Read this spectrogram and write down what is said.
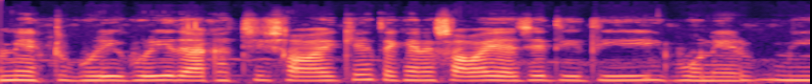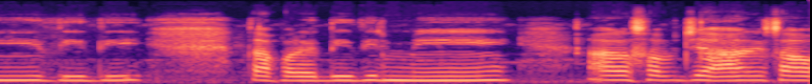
আমি একটু ঘুরিয়ে ঘুরিয়ে দেখাচ্ছি সবাইকে। তো এখানে সবাই আছে, দিদি, বোনের মেয়ে, দিদি, তারপরে দিদির মেয়ে, আর সব যা সব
